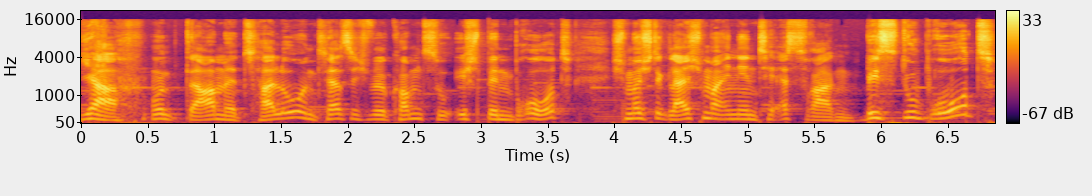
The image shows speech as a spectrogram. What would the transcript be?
Ja, und damit hallo und herzlich willkommen zu Ich bin Brot. Ich möchte gleich mal in den TS fragen, bist du Brot?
